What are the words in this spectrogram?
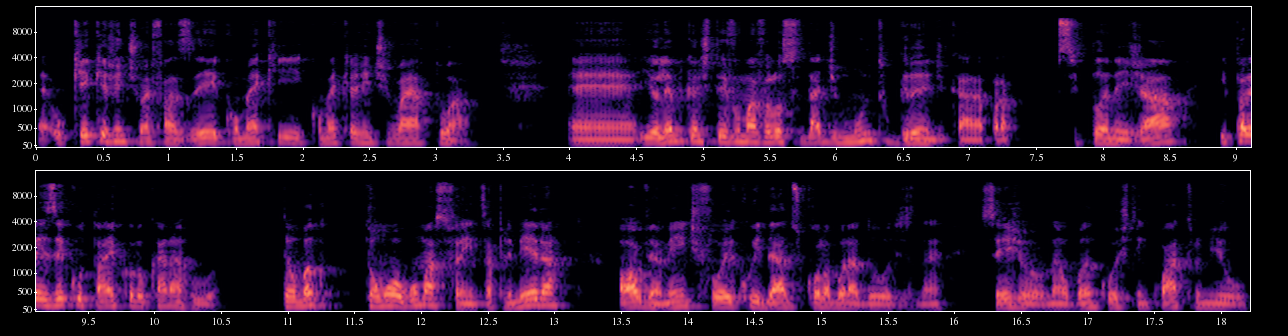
é, o que, que a gente vai fazer, como é que, como é que a gente vai atuar. É, e eu lembro que a gente teve uma velocidade muito grande, cara, para se planejar e para executar e colocar na rua. Então o banco tomou algumas frentes. A primeira, obviamente, foi cuidar dos colaboradores, né? Seja né, o banco hoje tem 4 mil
